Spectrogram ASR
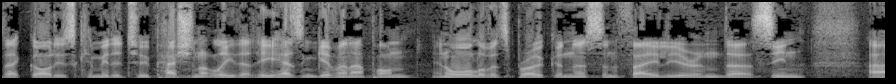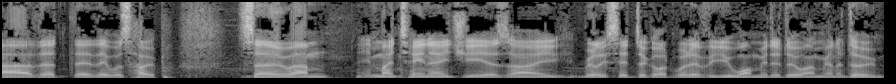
that God is committed to passionately, that He hasn't given up on in all of its brokenness and failure and uh, sin, uh, that there, there was hope. So, um, in my teenage years, I really said to God, whatever you want me to do, I'm going to do.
